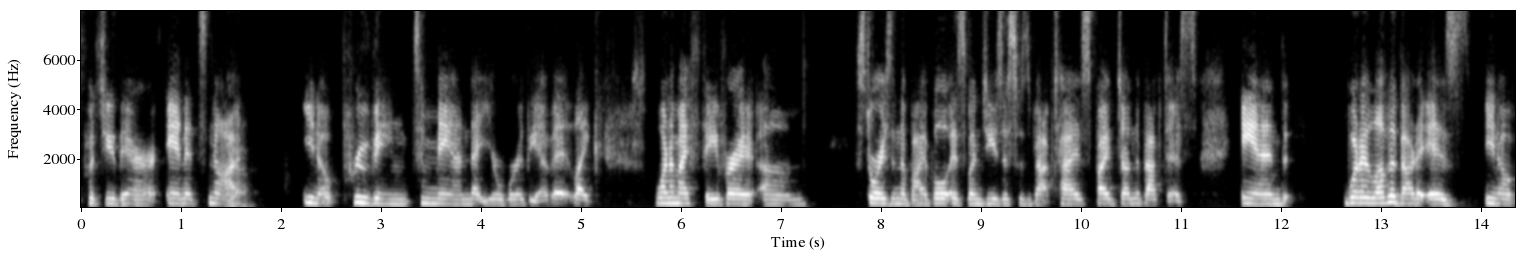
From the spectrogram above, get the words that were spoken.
put you there and it's not yeah. you know proving to man that you're worthy of it like one yeah. of my favorite um stories in the bible is when jesus was baptized by john the baptist and what i love about it is you know,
